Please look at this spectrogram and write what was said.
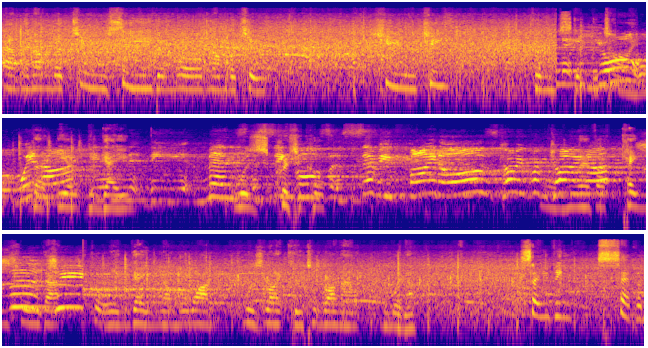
and the number two seed and world number two, Xiu Qi, convinced at the time that the opening game was critical. Semi-finals coming from China. whoever came through that in game number one was likely to run out the winner. Saving seven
